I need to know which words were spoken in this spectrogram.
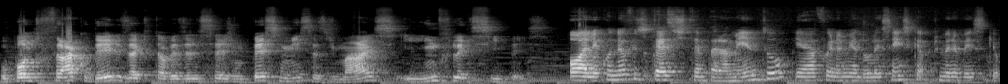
O ponto fraco deles é que talvez eles sejam pessimistas demais e inflexíveis. Olha, quando eu fiz o teste de temperamento, e foi na minha adolescência, que é a primeira vez que eu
